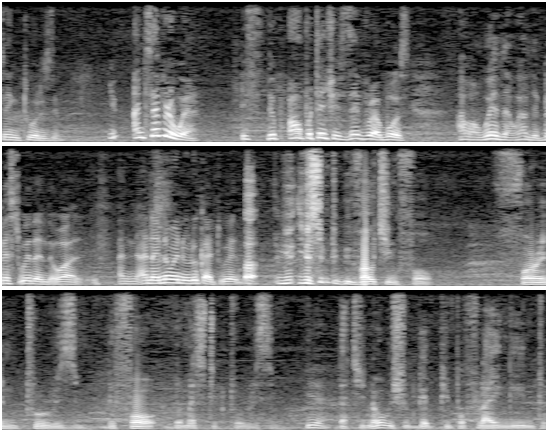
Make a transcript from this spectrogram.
saying tourism. You, and it's everywhere. It's the, our potential is everywhere, boss. Our weather, we have the best weather in the world. If, and, and I know when you look at weather, Uh, you, you seem to be vouching for foreign tourism before domestic tourism. yeah. That you know we should get people flying in to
